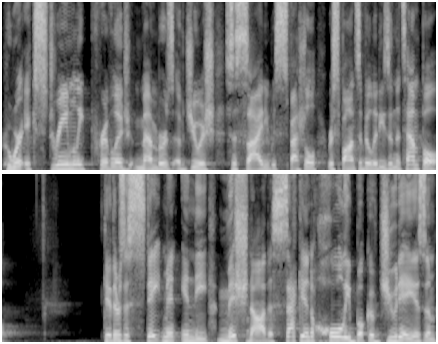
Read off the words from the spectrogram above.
who were extremely privileged members of Jewish society with special responsibilities in the temple. Okay, there's a statement in the Mishnah, the second holy book of Judaism,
